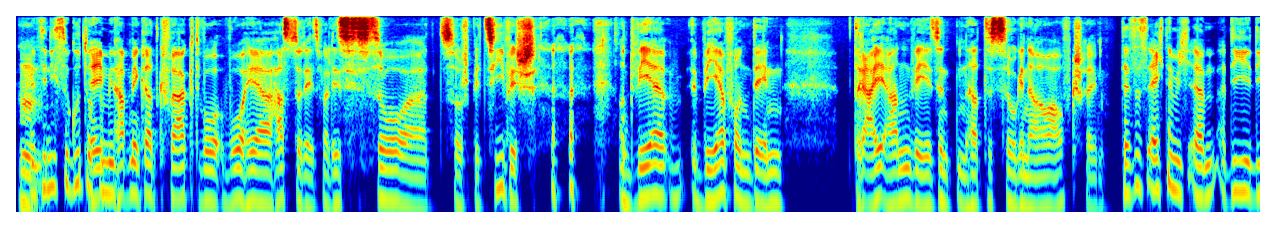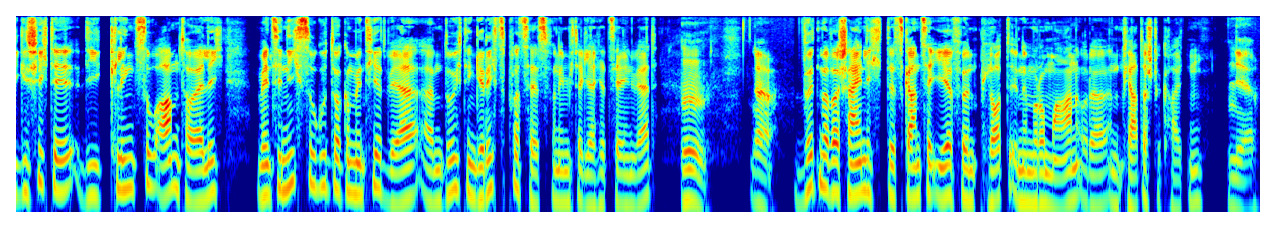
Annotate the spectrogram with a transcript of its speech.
mhm. wenn sie nicht so gut dokumentiert. Ich habe mich gerade gefragt, wo, woher hast du das? Weil das ist so, äh, so spezifisch. und wer, wer von den drei Anwesenden hat es so genau aufgeschrieben. Das ist echt nämlich, ähm, die, die Geschichte, die klingt so abenteuerlich, wenn sie nicht so gut dokumentiert wäre, ähm, durch den Gerichtsprozess, von dem ich da gleich erzählen werde. Mm, ja. Wird man wahrscheinlich das Ganze eher für einen Plot in einem Roman oder ein Theaterstück halten. Ja. Yeah.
